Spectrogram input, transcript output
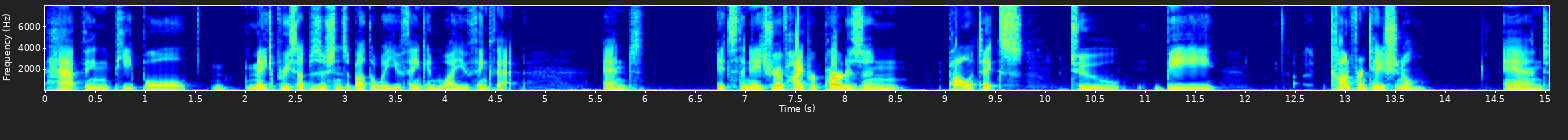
having people make presuppositions about the way you think and why you think that? And it's the nature of hyperpartisan politics to be confrontational and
